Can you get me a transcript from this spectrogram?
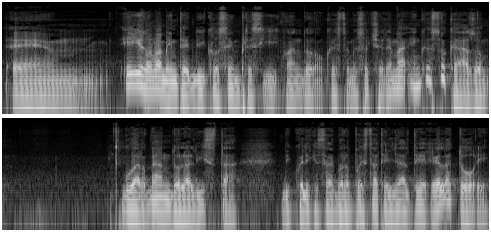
ehm, e io normalmente dico sempre sì quando questo mi succede, ma in questo caso guardando la lista di quelli che sarebbero poi stati gli altri relatori,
